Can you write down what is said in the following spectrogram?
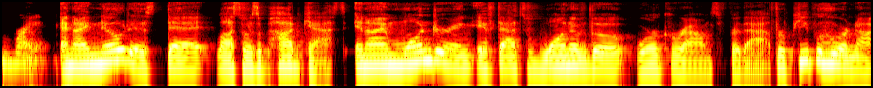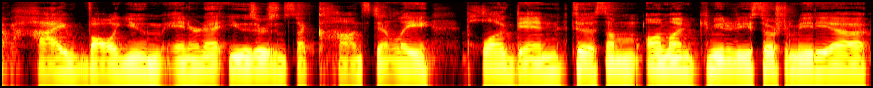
Right. And I noticed that Lasso has a podcast. And I'm wondering if that's one of the workarounds for that. For people who are not high volume internet users and it's like constantly plugged in to some online community, social media,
